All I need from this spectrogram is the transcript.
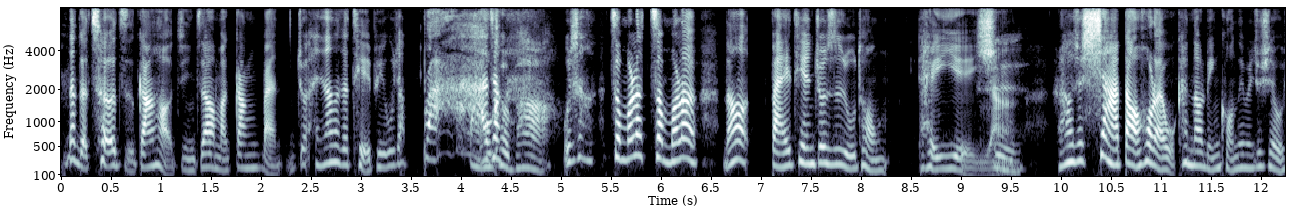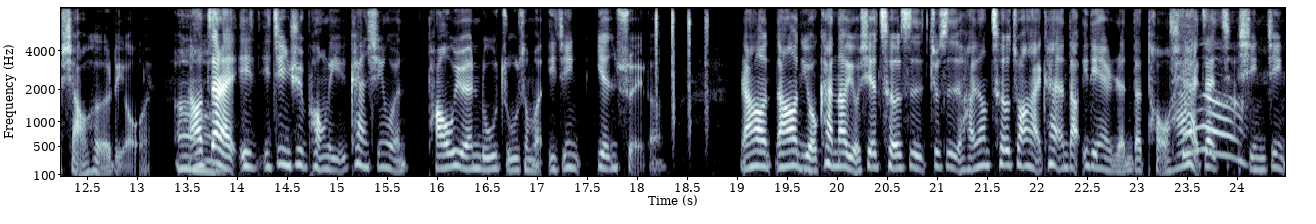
那个车子刚好，你知道吗？钢板就很像那个铁皮，我想叭，好可怕！我想怎么了？怎么了？然后白天就是如同黑夜一样，然后就吓到。后来我看到林口那边就是有小河流，哎，嗯、然后再来一一进去棚里一看新闻，桃园芦竹什么已经淹水了。然后，然后有看到有些车是就是好像车窗还看得到一点点人的头，他还在行进，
